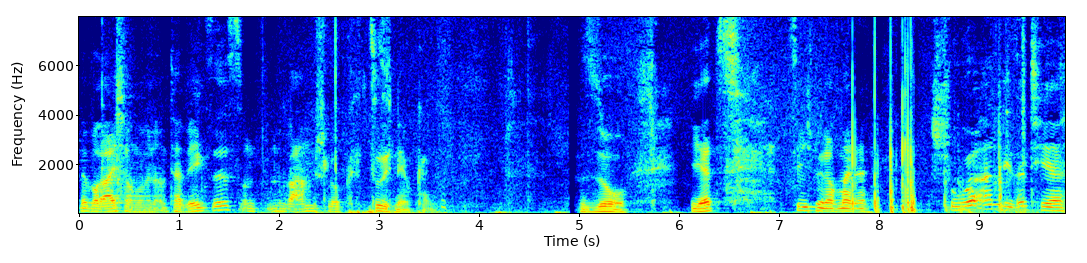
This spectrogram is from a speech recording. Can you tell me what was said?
eine Bereicherung, wenn man unterwegs ist und einen warmen Schluck zu sich nehmen kann. So, jetzt ziehe ich mir noch meine Schuhe an. Die sind hier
